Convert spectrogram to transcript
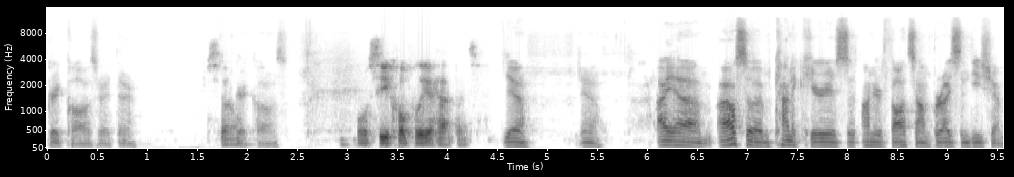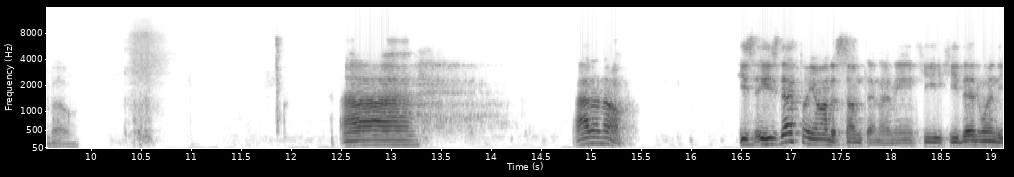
great calls right there. So Great calls. we'll see. Hopefully, it happens. Yeah, yeah. I um I also am kind of curious on your thoughts on Bryson DeChambeau. Uh, I don't know. He's he's definitely onto something. I mean, he he did win the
